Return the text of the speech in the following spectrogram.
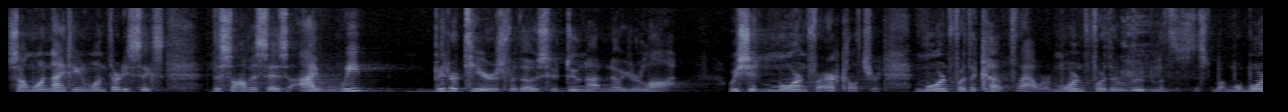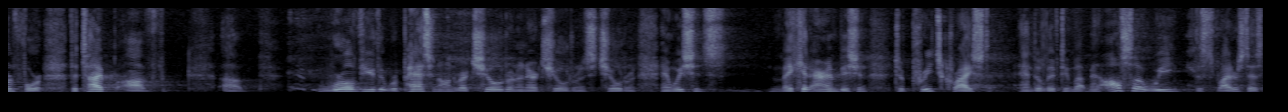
Psalm 119, 136, the psalmist says, I weep bitter tears for those who do not know your law. We should mourn for our culture, mourn for the cut flower, mourn for the rootlessness, mourn for the type of uh, worldview that we're passing on to our children and our children's children. And we should make it our ambition to preach Christ and to lift him up. And also, we, this writer says,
